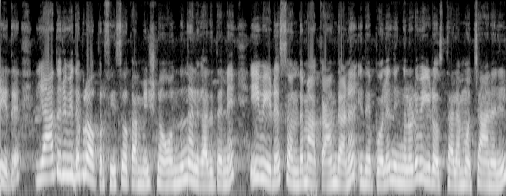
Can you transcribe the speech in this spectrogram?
ചെയ്ത് യാതൊരുവിധ ബ്രോക്കർ ഫീസോ കമ്മീഷനോ ഒന്നും നൽകാതെ തന്നെ ഈ വീട് സ്വന്തമാക്കാവുന്നതാണ്. ഇതേപോലെ നിങ്ങളുടെ വീടോ സ്ഥലമോ ചാനലിൽ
